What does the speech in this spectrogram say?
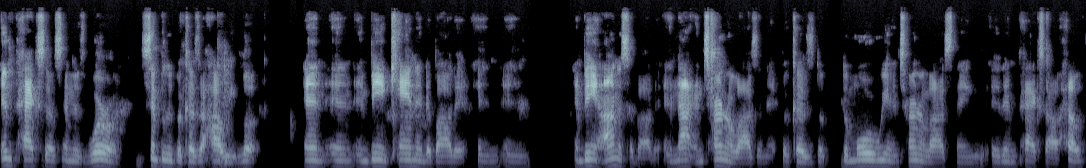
impacts us in this world simply because of how we look, and and and being candid about it, and and and being honest about it and not internalizing it because the, the more we internalize things, it impacts our health.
